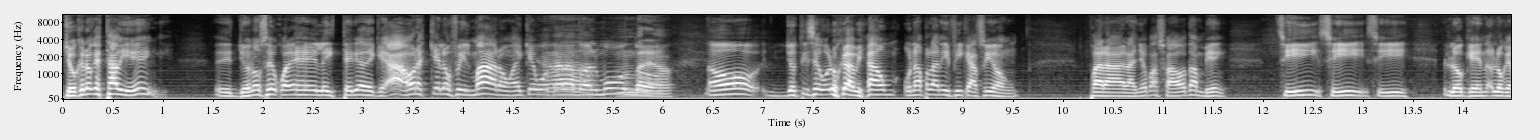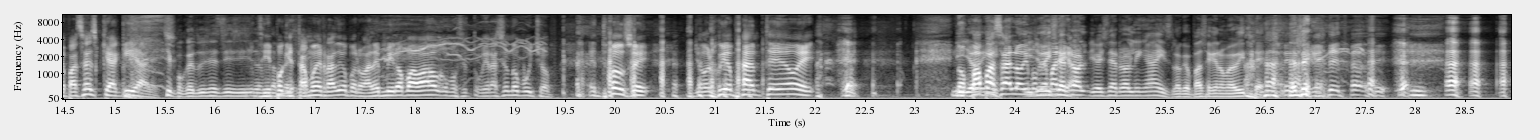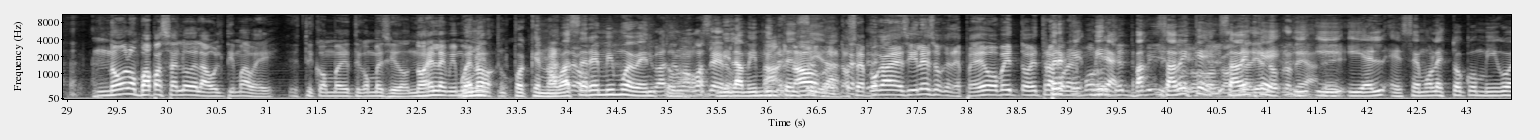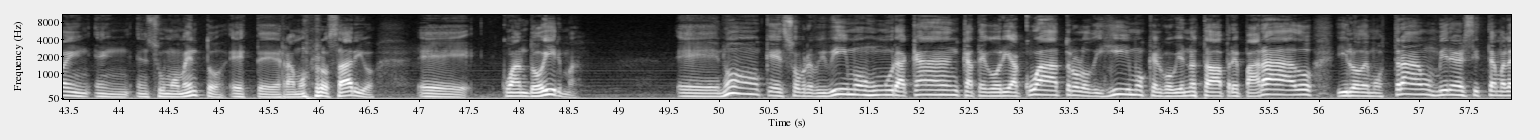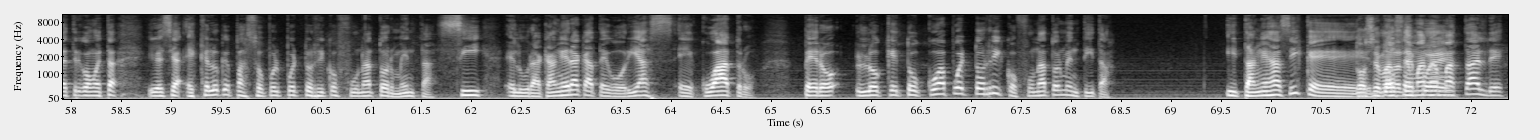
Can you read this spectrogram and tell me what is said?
yo creo que está bien. Eh, yo no sé cuál es la histeria de que ah, ahora es que lo filmaron, hay que votar a Ah, todo el mundo. hombre, no. No, yo estoy seguro que había un- una planificación para el año pasado también. Sí, sí, sí. Lo que, lo que pasa es que aquí, Alex. Sí, porque tú dices sí, sí, Sí, porque estamos en radio, pero Alex miró para abajo como si estuviera haciendo push-up. Entonces, yo lo que planteo es. Nos yo- va a pasar lo mismo yo que hice María. roll- yo hice Rolling Eyes, lo que pasa es que no me viste. no nos va a pasar lo de la última vez. Estoy, conven- estoy convencido. No es el mismo Bueno, evento. porque no va a ser el mismo evento, va a ser un aguacero. ni la misma No, no, intensidad. no se ponga a decir eso, que después de momento entra Pero por que, el mono. mira, 80 va- millas. ¿sabes qué? ¿Sabes qué? Y, y- y él, él se molestó conmigo en, en, en su momento, este Ramón Rosario, eh, cuando Irma, eh, no, que sobrevivimos un huracán categoría 4, lo dijimos, que el gobierno estaba preparado y lo demostramos, miren el sistema eléctrico cómo está. Y yo decía, es que lo que pasó por Puerto Rico fue una tormenta. Sí, el huracán era categoría 4, pero lo que tocó a Puerto Rico fue una tormentita. Y tan es así que Dos dos semanas después- más tarde.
